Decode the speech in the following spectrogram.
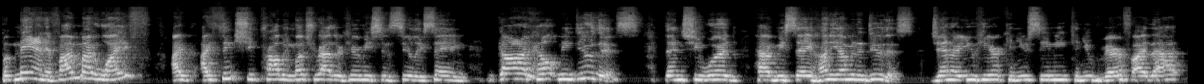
But man, if I'm my wife, I, I think she'd probably much rather hear me sincerely saying, God, help me do this, than she would have me say, honey, I'm going to do this. Jen, are you here? Can you see me? Can you verify that?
